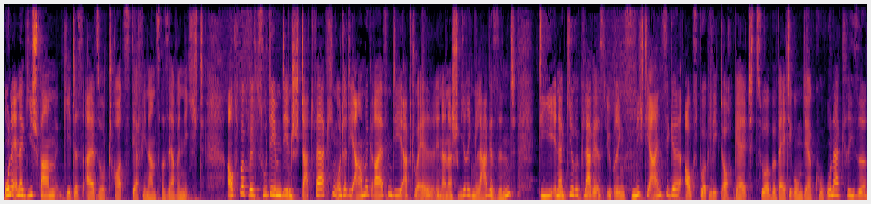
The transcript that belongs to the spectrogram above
Ohne Energiesparen geht es also trotz der Finanzreserve nicht. Augsburg will zudem den Stadtwerken unter die Arme greifen, die aktuell in einer schwierigen Lage sind. Die Energierücklage ist übrigens nicht die einzige. Augsburg legt auch Geld zur Bewältigung der Corona-Krise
